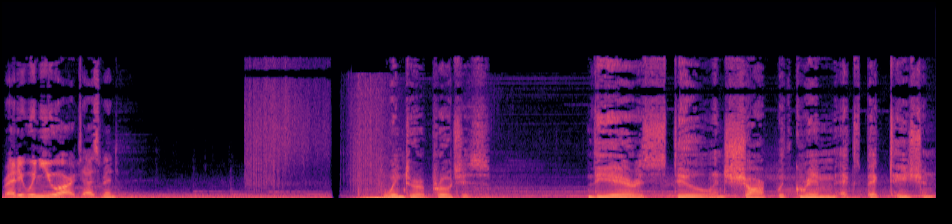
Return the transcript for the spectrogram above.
Ready when you are, Desmond. Winter approaches. The air is still and sharp with grim expectation.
